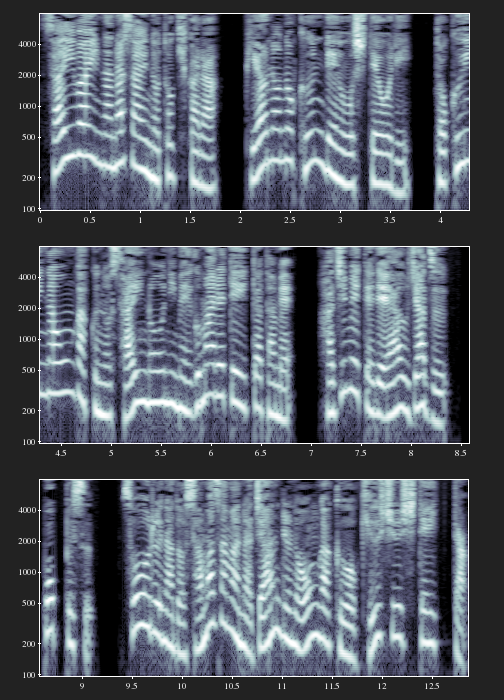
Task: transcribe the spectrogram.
幸い7歳の時からピアノの訓練をしており、得意な音楽の才能に恵まれていたため、初めて出会うジャズ、ポップス、ソウルなど様々なジャンルの音楽を吸収していった。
